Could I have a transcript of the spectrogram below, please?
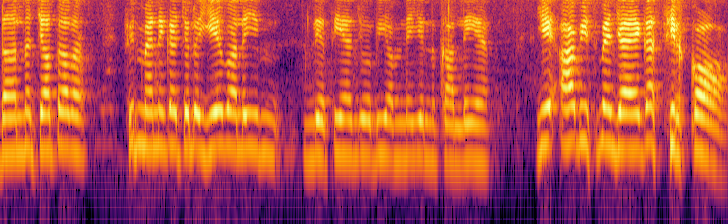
ڈالنا چاہتا تھا۔ پھر میں نے کہا چلو یہ والے ہی لیتے ہیں جو بھی ہم نے یہ نکالے ہیں۔ یہ اب اس میں جائے گا سرکہ۔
